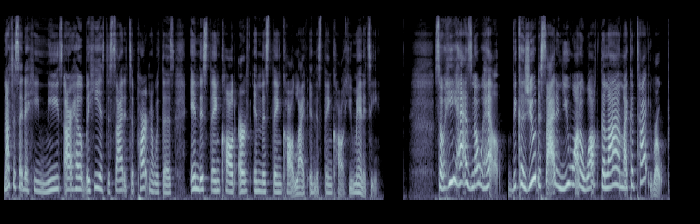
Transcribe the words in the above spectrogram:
Not to say that He needs our help, but He has decided to partner with us in this thing called earth, in this thing called life, in this thing called humanity. So He has no help because you deciding you want to walk the line like a tightrope.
